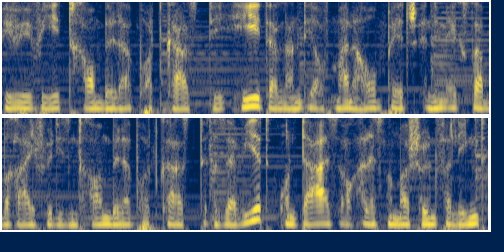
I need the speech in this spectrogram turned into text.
www.traumbilderpodcast.de. Da landet ihr auf meiner Homepage in dem Extra-Bereich für diesen Traumbilder-Podcast reserviert und da ist auch alles nochmal schön verlinkt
